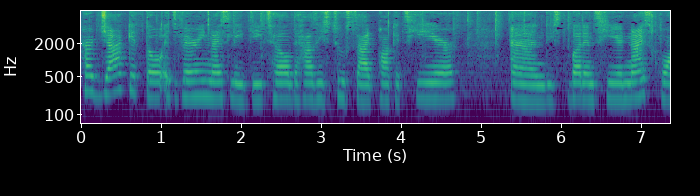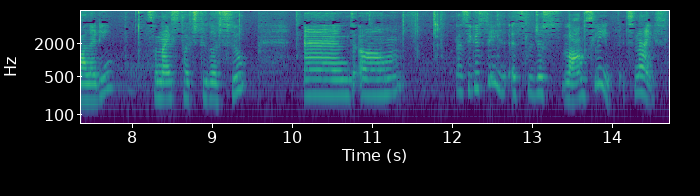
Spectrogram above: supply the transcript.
Her jacket though, it's very nicely detailed. It has these two side pockets here and these buttons here. Nice quality. It's a nice touch to the suit. And um, as you can see, it's just long sleeve. It's nice.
